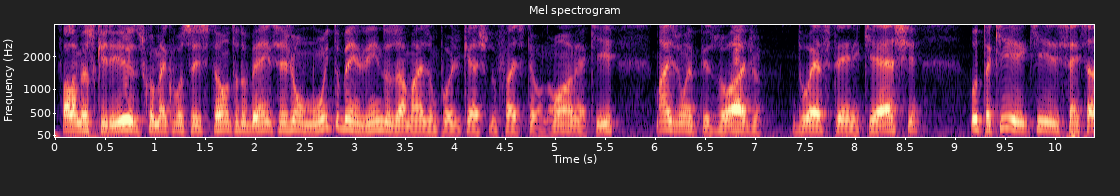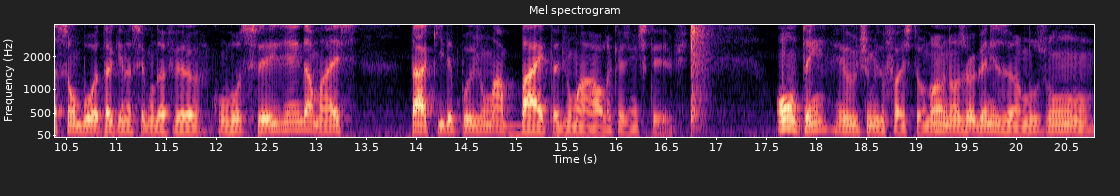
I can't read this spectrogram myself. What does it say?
Fala meus queridos, como é que vocês estão? Tudo bem? Sejam muito bem-vindos a mais um podcast do Faz Teu Nome aqui, mais um episódio do FTN Cast. Puta, que, que sensação boa estar tá aqui na segunda-feira com vocês e ainda mais estar tá aqui depois de uma baita de uma aula que a gente teve. Ontem, eu e o time do Faz Teu Nome, nós organizamos um,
